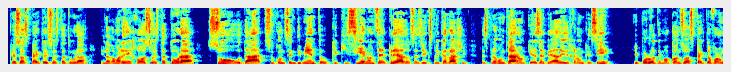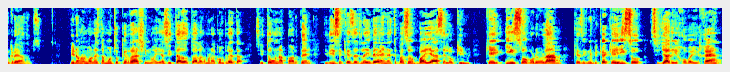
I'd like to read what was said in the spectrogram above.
que su aspecto y su estatura, y la camarada dijo su estatura, su dat, su consentimiento, que quisieron ser creados, así explica Rashi. Les preguntaron, ¿quieres ser creado? Y dijeron que sí. Y por último, con su aspecto fueron creados. Y no me molesta mucho que Rashi no haya citado toda la cámara completa, citó una parte y dice que esa es la idea en este pasuk Vayas Elohim, que hizo Boreolam, ¿qué significa que hizo? Si ya dijo Vayigen,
